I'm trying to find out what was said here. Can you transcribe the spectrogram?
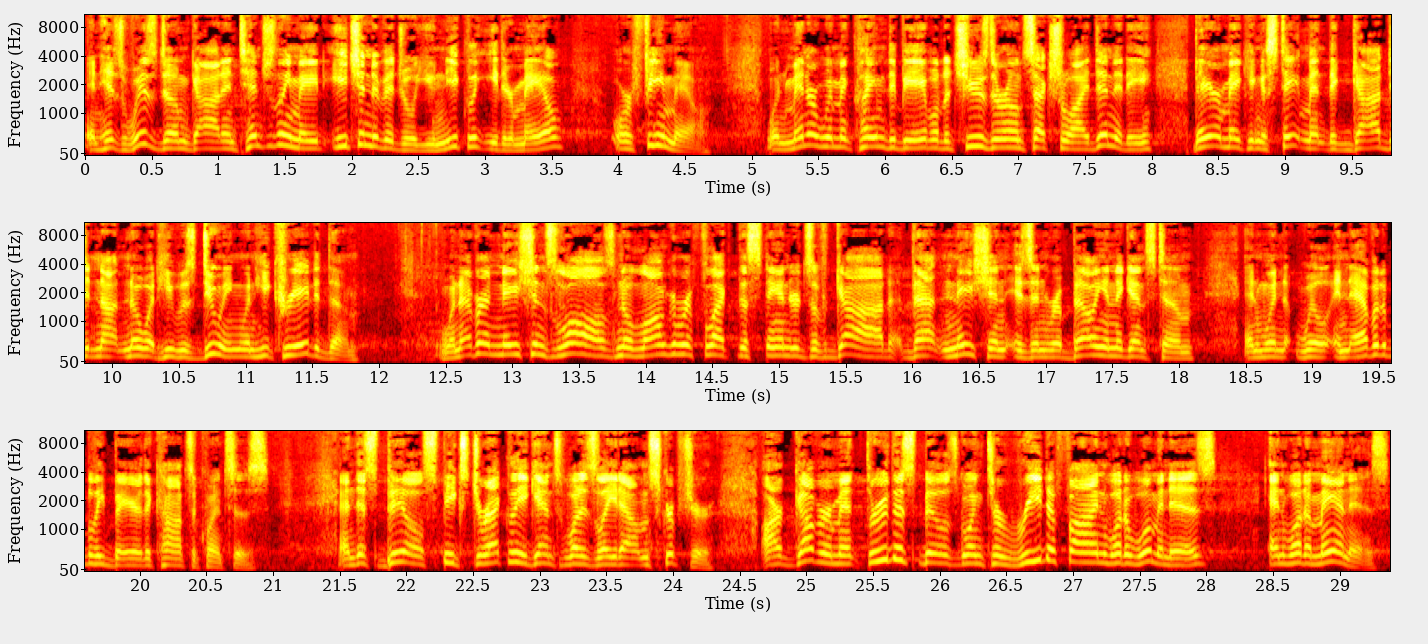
In his wisdom, God intentionally made each individual uniquely either male or female. When men or women claim to be able to choose their own sexual identity, they are making a statement that God did not know what he was doing when he created them. Whenever a nation's laws no longer reflect the standards of God, that nation is in rebellion against him and will inevitably bear the consequences. And this bill speaks directly against what is laid out in Scripture. Our government, through this bill, is going to redefine what a woman is and what a man is.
